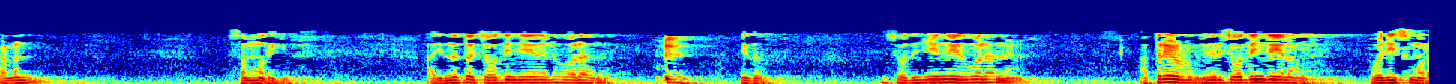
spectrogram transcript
കണ്ണൻ സമ്മതിക്കും. ഇന്നത്തെ ചോദ്യം ചെയ്യുന്നതിന് പോലെ തന്നെ. ഇത് ചോദ്യം ചെയ്യുന്നത് ഇതുപോലെ തന്നെയാണ് അത്രയേ ഉള്ളൂ. ഇതൊരു ചോദ്യം ചെയ്യലാണ് പോലീസ് മുറ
